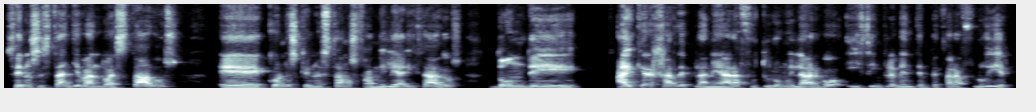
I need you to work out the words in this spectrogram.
Se nos están llevando a estados eh, con los que no estamos familiarizados, donde hay que dejar de planear a futuro muy largo y simplemente empezar a fluir.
